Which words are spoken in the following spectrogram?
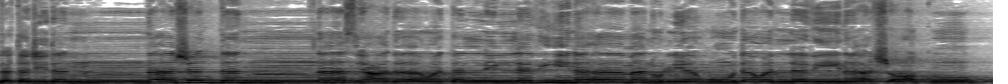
لتجدن أشد الناس عداوة للذين آمنوا اليهود والذين أشركوا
